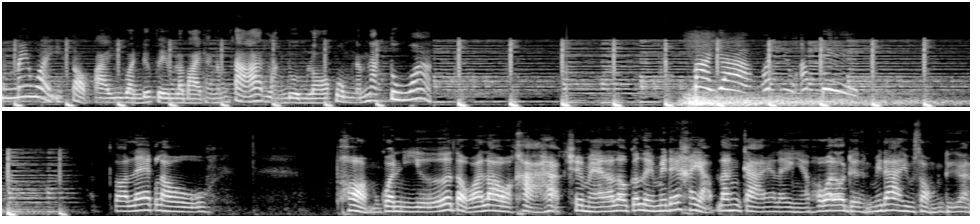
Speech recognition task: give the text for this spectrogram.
นไม่ไหวอีกต่อไปวันเดอร์เฟมระบายทางน้ำตา หลังโดนล้อปมน้ำหนักตัว มายาฮอตนิวอัปเดตตอนแรกเรา ผอมกว่านี้เยอะ แต่ว่าเราขาหักใช่ไหมแล้วเราก็เลยไม่ได้ขยับร่างกายอะไรอย่างเงี้ย เพราะว่าเราเดินไม่ได้อยู่สองเดือน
